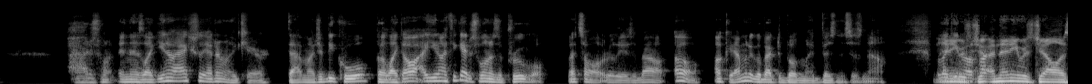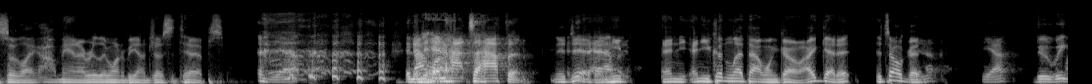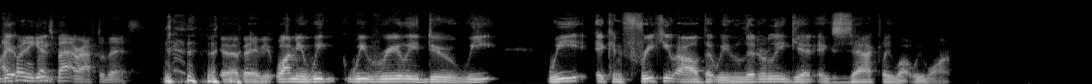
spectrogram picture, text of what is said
oh, I just want, and there's like, you know, actually, I don't really care that much. It'd be cool, but like, oh, I, you know, I think I just want his approval. That's all it really is about. Oh, okay, I'm gonna go back to building my businesses now. And, Like, then he know, was je- I- and then he was jealous of like, oh man, I really want to be on Just the Tips. Yeah. and that then one yeah, had to happen. It it did, and happened. he and and you couldn't let that one go. I get it. It's all good. Yeah. Yeah. dude, we Life get only we- gets better after this. yeah baby well i mean we we really do we we it can freak you out that we literally get exactly what we want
